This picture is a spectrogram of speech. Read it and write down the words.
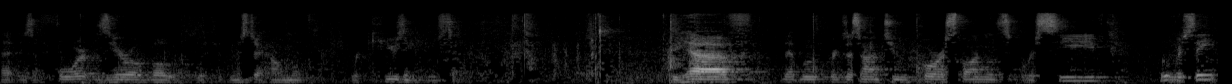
That is a four-zero vote with Mr. Helmuth recusing himself. We have, that move brings us on to correspondence received. Move receipt.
